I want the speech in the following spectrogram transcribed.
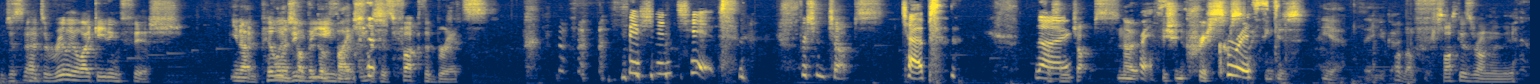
You just had to really like eating fish You know, and pillaging the the English because fuck the Brits. Fish and chips. Fish and chops. Chaps. No. Fish no. and chops. no, Crisps. fish and crisps, Crisps. I think is yeah. There you go. What the Crisps. fuck is wrong with you?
